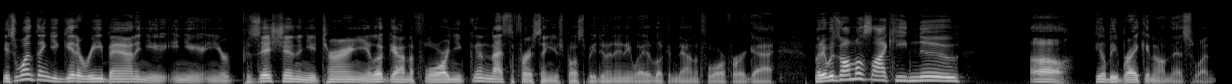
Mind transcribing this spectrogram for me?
it's one thing you get a rebound and you in your in your position and you turn and you look down the floor and you and that's the first thing you're supposed to be doing anyway, looking down the floor for a guy. But it was almost like he knew, oh, he'll be breaking on this one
